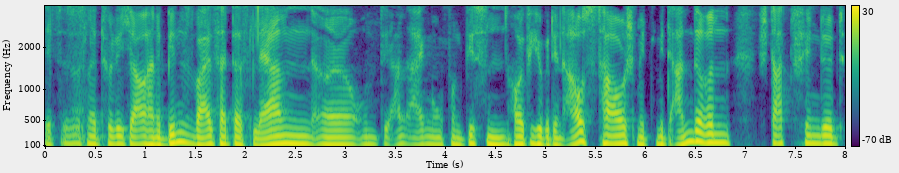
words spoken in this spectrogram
Jetzt ist es natürlich ja auch eine Binsenweisheit, dass Lernen äh, und die Aneignung von Wissen häufig über den Austausch mit, mit anderen stattfindet.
